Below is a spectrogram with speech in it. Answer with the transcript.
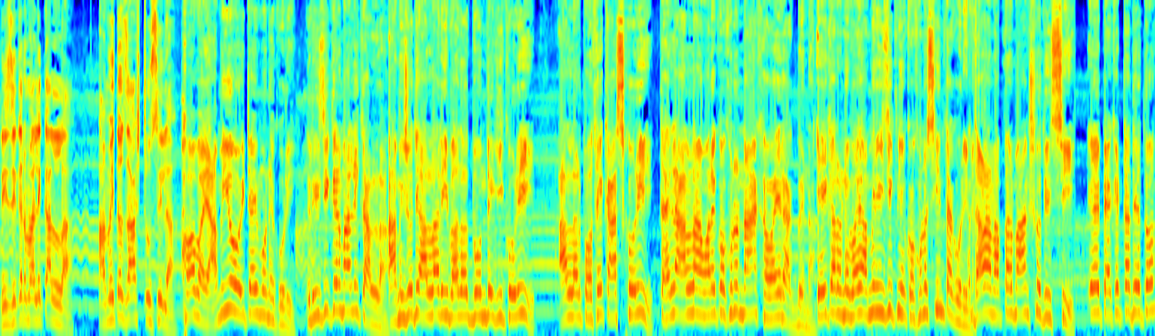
রিজিকের মালিক আল্লাহ। আমি তো জাস্ট উসিলা। হ ভাই আমিও ওইটাই মনে করি। রিজিকের মালিক আল্লাহ। আমি যদি আল্লাহর ইবাদত বন্দেগি করি আল্লাহর পথে কাজ করি, তাহলে আল্লাহ আমারে কখনো না খাওয়াই রাখবে না। এই কারণে ভাই, আমি রিজিক নিয়ে কখনো চিন্তা করি না। দাঁড়ান, আপনার মাংস দিচ্ছি। এই প্যাকেটটা দে তো।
